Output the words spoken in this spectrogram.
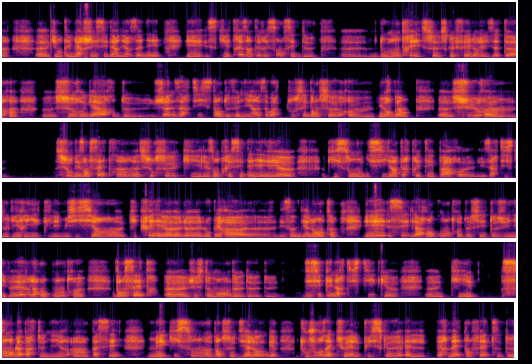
qui ont émergé ces dernières années. Et ce qui est très intéressant, c'est de, euh, de montrer ce, que fait le réalisateur, euh, ce regard de jeunes artistes en devenir, à savoir tous ces danseurs euh, urbains, sur sur des ancêtres, hein, sur ceux qui les ont précédés et euh, qui sont ici interprétés par euh, les artistes lyriques, les musiciens euh, qui créent l'opéra des Indes galantes. Et c'est la rencontre de ces deux univers, la rencontre d'ancêtres, justement, de, de, de disciplines artistiques qui semblent appartenir à un passé, mais qui sont dans ce dialogue toujours actuel, puisqu'elles permettent en fait de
